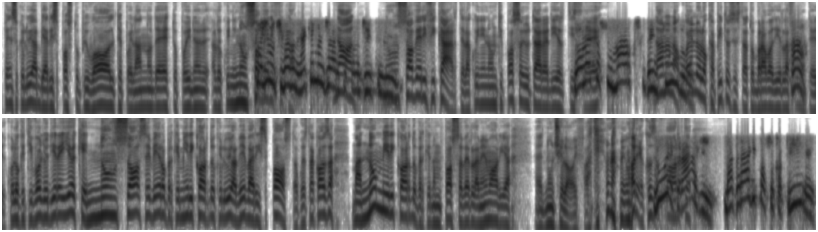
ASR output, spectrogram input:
Penso che lui abbia risposto più volte, poi l'hanno detto, poi, allora, quindi non so. Ma io non ci vado neanche a mangiare con No, quella gente lì. non so verificartela, quindi non ti posso aiutare a dirti L'ho se. letta su Marx 21. No, no, no, quello l'ho capito, sei stato bravo a dirla a Ah. fronte. Quello che ti voglio dire io è che non so se è vero perché mi ricordo che lui aveva risposto a questa cosa, ma non mi ricordo perché non posso avere la memoria, eh, non ce l'ho infatti, una memoria così Lui è forte. Draghi, ma Draghi posso capire.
